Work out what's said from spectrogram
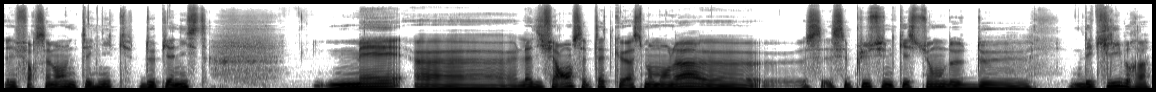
est forcément une technique de pianiste. Mais euh, la différence, c'est peut-être qu'à ce moment-là, euh, c'est plus une question de d'équilibre.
